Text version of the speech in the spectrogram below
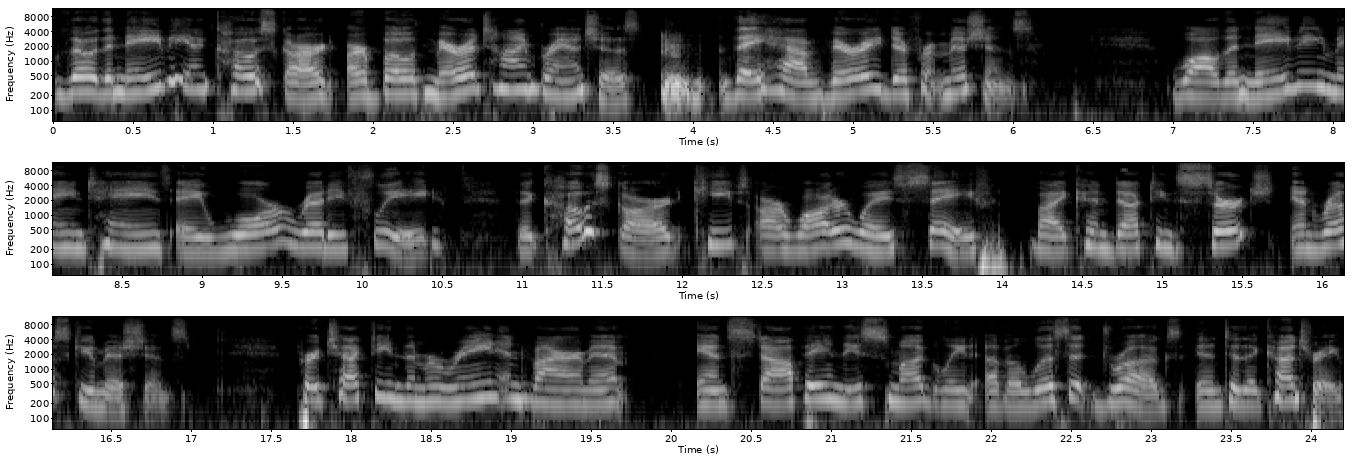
Though the Navy and Coast Guard are both maritime branches, they have very different missions. While the Navy maintains a war ready fleet, the Coast Guard keeps our waterways safe by conducting search and rescue missions, protecting the marine environment, and stopping the smuggling of illicit drugs into the country.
